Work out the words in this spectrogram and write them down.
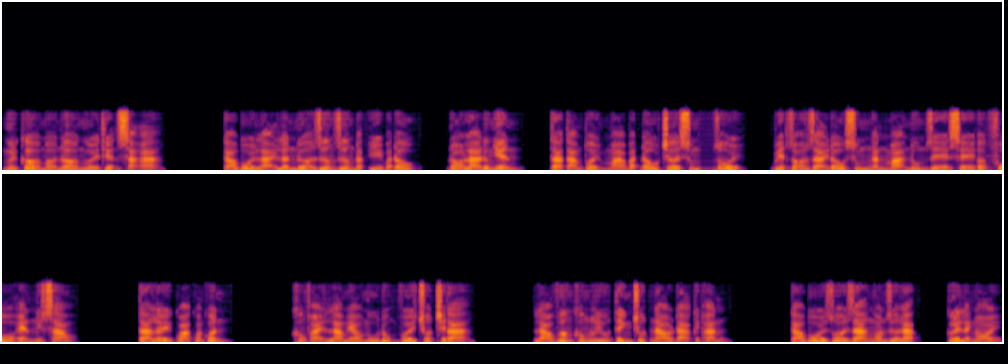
ngươi cờ mở nở người thiện xã A. Cao bồi lại lần nữa dương dương đắc ý bắt đầu, đó là đương nhiên, ta 8 tuổi mà bắt đầu chơi súng rồi, biết rõ giải đấu súng ngắn mạ nùm dễ sẽ ở phổ ẻn nịt sao. Ta lấy qua quán quân. Không phải là mèo mù đụng với chuột chết ta. Lao vương không lưu tình chút nào đả kích hắn. Cao bồi rôi ra ngón giữa lắc, cười lạnh nói,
